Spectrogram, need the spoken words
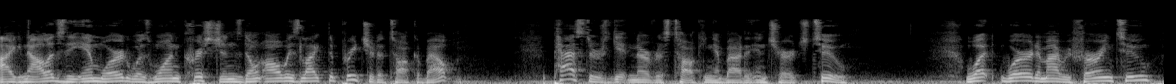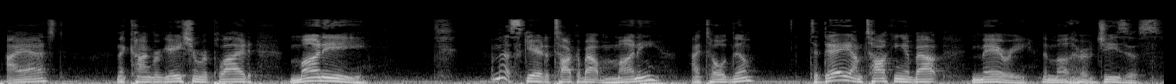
I acknowledge the M word was one Christians don't always like the preacher to talk about. Pastors get nervous talking about it in church too. What word am I referring to? I asked. The congregation replied, money. I'm not scared to talk about money, I told them. Today I'm talking about Mary, the mother of Jesus.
